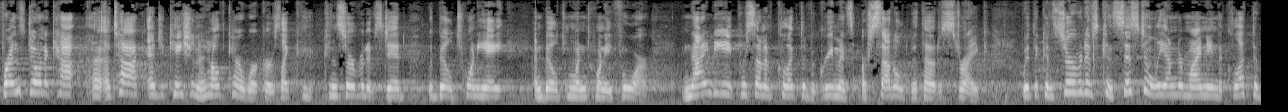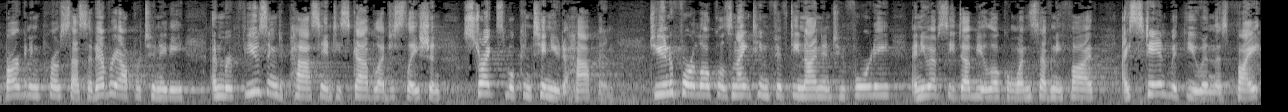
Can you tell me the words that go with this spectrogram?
Friends don't uh, attack education and healthcare workers like Conservatives did with Bill 28 and Bill 124. 98% of collective agreements are settled without a strike. With the Conservatives consistently undermining the collective bargaining process at every opportunity and refusing to pass anti-scab legislation, strikes will continue to happen. To Unifor Locals 1959 and 240 and UFCW Local 175, I stand with you in this fight.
